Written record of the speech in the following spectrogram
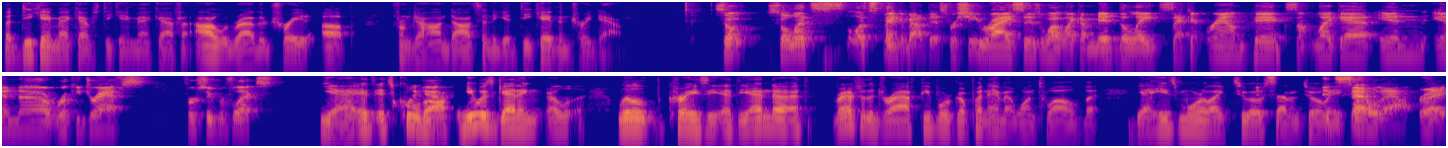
but DK Metcalf is DK Metcalf, and I would rather trade up from Jahan Dotson to get DK than trade down. So so let's let's think about this. Rashee Rice is what like a mid to late second round pick, something like that in in uh, rookie drafts for Superflex. Yeah, it, it's cooled off. He was getting a little crazy at the end, uh, at, right after the draft. People were going putting him at 112, but yeah, he's more like 207, 208. It's settled out, right?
